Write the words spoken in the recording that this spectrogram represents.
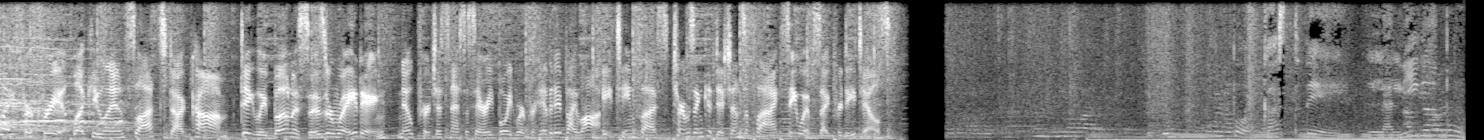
Play for free at LuckyLandSlots.com. Daily bonuses are waiting. No purchase necessary. Void where prohibited by law. 18 plus. Terms and conditions apply. See website for details. Podcast de laliga.fm.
